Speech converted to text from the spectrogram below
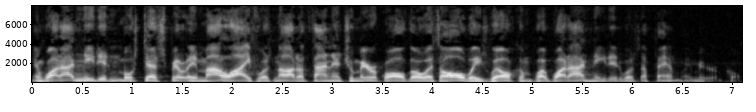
And what I needed most desperately in my life was not a financial miracle, although it's always welcome. But what I needed was a family miracle.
